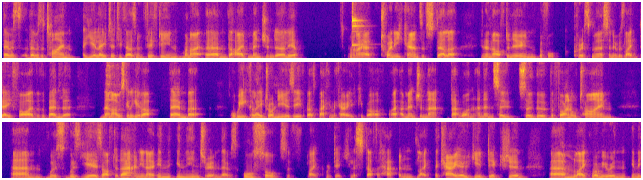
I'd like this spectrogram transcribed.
There was there was a time a year later, 2015, when I um, that I'd mentioned earlier, when I had 20 cans of Stella in an afternoon before Christmas, and it was like day five of the bender. Then I was going to give up them, but a week later on New Year's Eve, I was back in the karaoke bar. I, I mentioned that that one, and then so so the the final time um, was was years after that, and you know in in the interim there was all sorts of like ridiculous stuff that happened, like the karaoke addiction. Um, like when we were in in the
